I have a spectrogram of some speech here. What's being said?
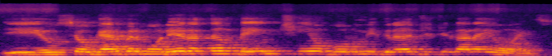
E o seu Gerber Moreira também tinha um volume grande de garanhões.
